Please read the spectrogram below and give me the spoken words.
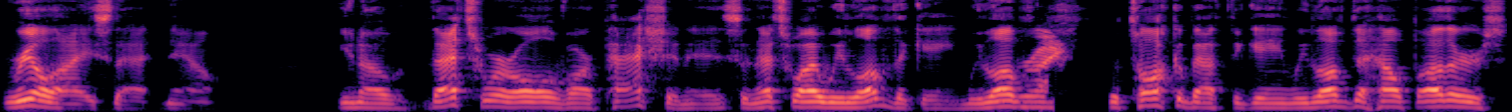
realize that now you know that's where all of our passion is and that's why we love the game. We love right. to talk about the game. We love to help others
